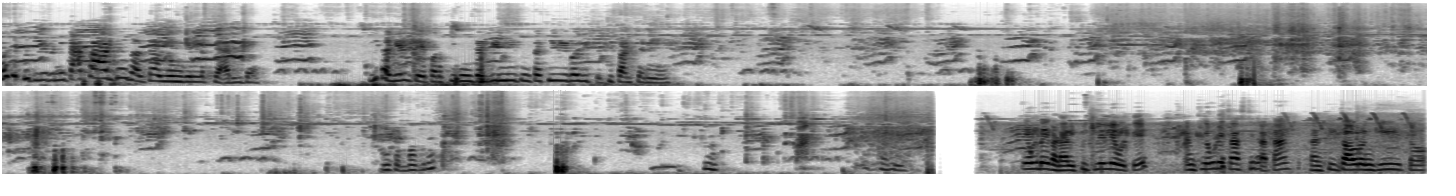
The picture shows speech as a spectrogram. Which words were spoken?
कधी सुटली रे? मी तर आता आठ दिवस झालं तेव्हा येऊन गेले चार इथं इथं गेलते परत तिथून तर गिन्नी तुमचा टी व्ही बघितलं तिकडच्या मी. इथं बघ रे हं. sorry. एवढे घडायला पिकलेले होते. आणि तेवढेच असतील आता. कारण की गावरंगी तर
